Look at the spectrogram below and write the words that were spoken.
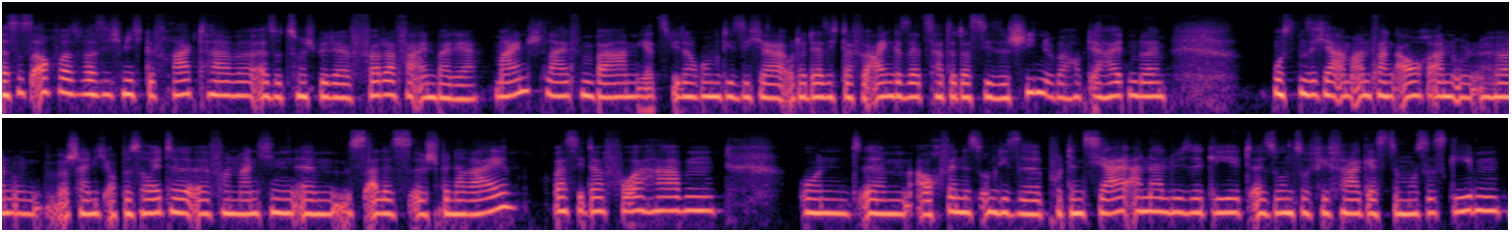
Das ist auch was, was ich mich gefragt habe. Also zum Beispiel der Förderverein bei der Main-Schleifenbahn jetzt wiederum, die sich ja oder der sich dafür eingesetzt hatte, dass diese Schienen überhaupt erhalten bleiben, mussten sich ja am Anfang auch anhören und wahrscheinlich auch bis heute äh, von manchen ähm, ist alles äh, Spinnerei, was sie da vorhaben. Und ähm, auch wenn es um diese Potenzialanalyse geht, äh, so und so viele Fahrgäste muss es geben,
